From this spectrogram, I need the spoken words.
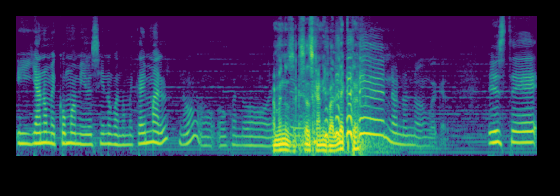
Y ya no me como a mi vecino cuando me cae mal, ¿no? O, cuando... A menos de que este, seas Hannibal Lecter. no, no, no. Este,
